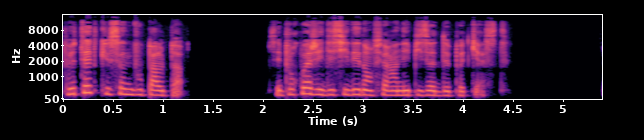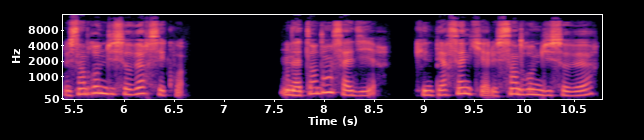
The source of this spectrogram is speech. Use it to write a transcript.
Peut-être que ça ne vous parle pas. C'est pourquoi j'ai décidé d'en faire un épisode de podcast. Le syndrome du sauveur, c'est quoi? On a tendance à dire qu'une personne qui a le syndrome du sauveur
